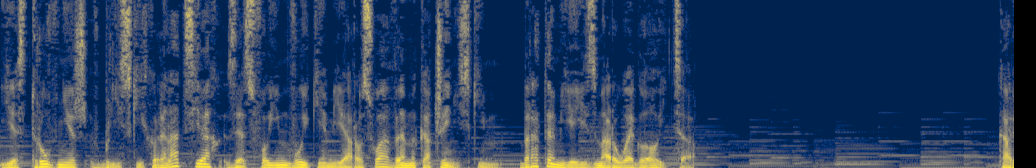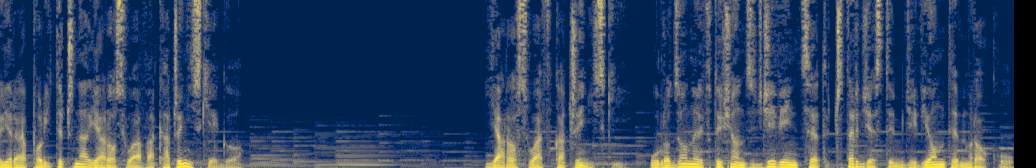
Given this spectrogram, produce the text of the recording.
Jest również w bliskich relacjach ze swoim wujkiem Jarosławem Kaczyńskim, bratem jej zmarłego ojca. Kariera polityczna Jarosława Kaczyńskiego Jarosław Kaczyński, urodzony w 1949 roku,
